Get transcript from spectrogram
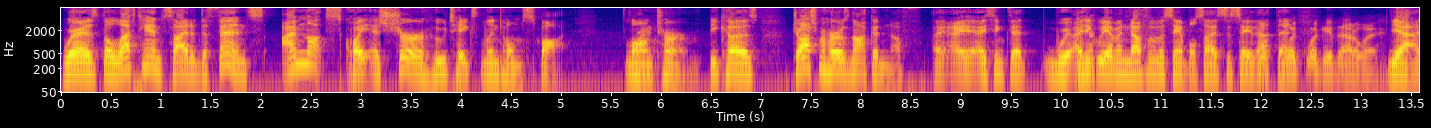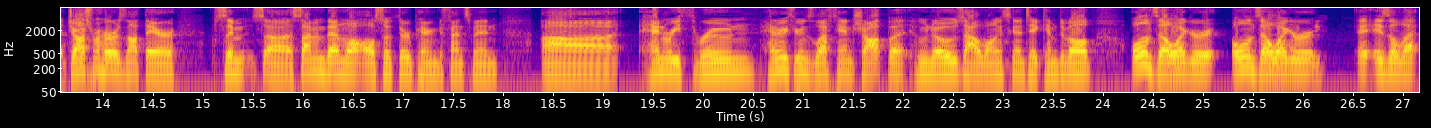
Whereas the left hand side of defense, I'm not quite as sure who takes Lindholm's spot long term because Josh Mahura is not good enough. I, I, I think that we I think we have enough of a sample size to say that what, that what, what gave that away? yeah, Josh Mahura is not there. Sim, uh, Simon Benoit also third pairing defenseman. Uh, Henry Thrun, Henry Thrun's left hand shot, but who knows how long it's going to take him to develop. Olen Zellweger, Olen Zellweger is a le-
